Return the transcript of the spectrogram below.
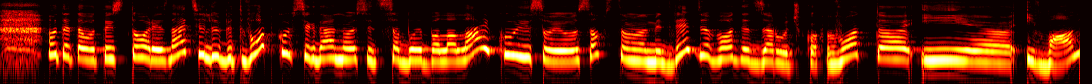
вот эта вот история, знаете, любит водку, всегда носит с собой балалайку и своего собственного медведя водит за ручку. Вот э, и Иван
